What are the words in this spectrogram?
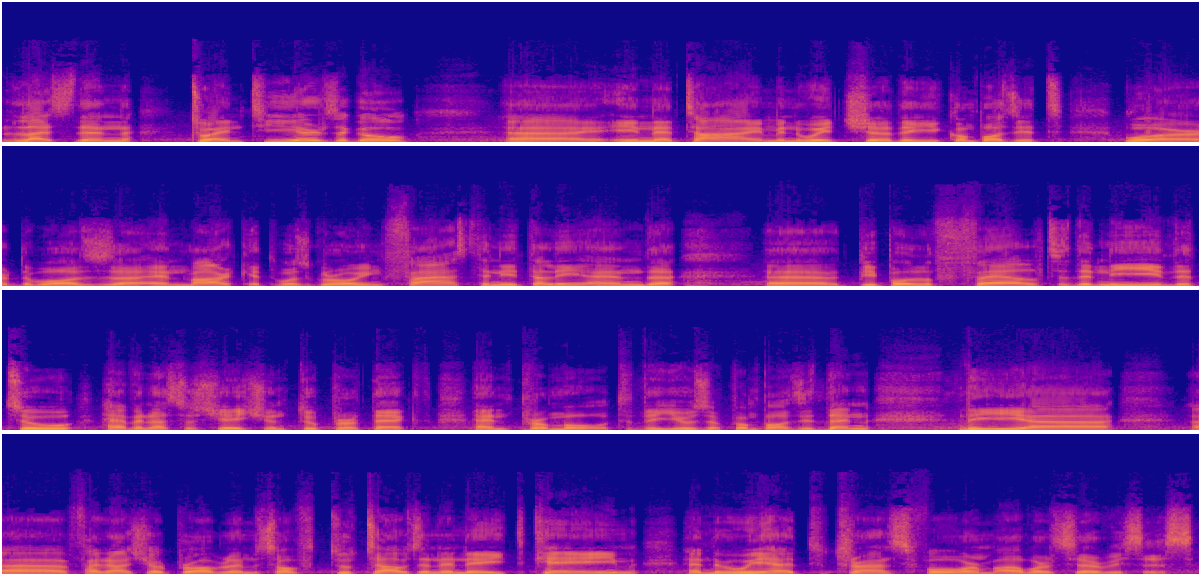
less than 20 years ago. Uh, in a time in which uh, the composite world was uh, and market was growing fast in Italy, and uh, uh, people felt the need to have an association to protect and promote the use of composite. Then the uh, financial problems of 2008 came, and we had to transform our services.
